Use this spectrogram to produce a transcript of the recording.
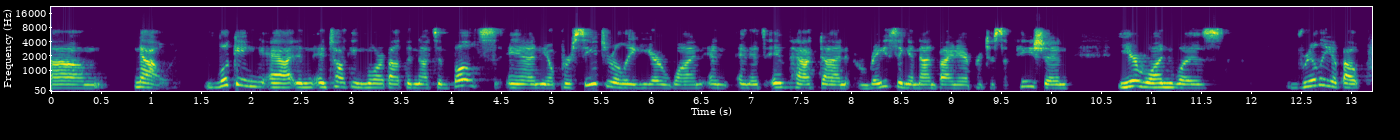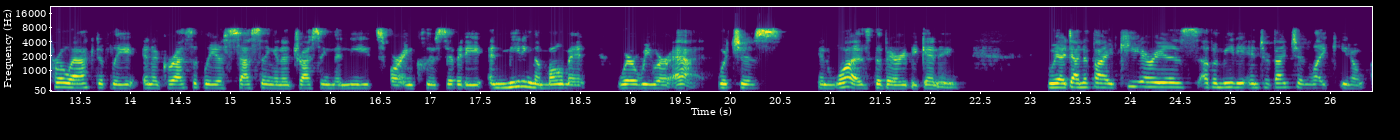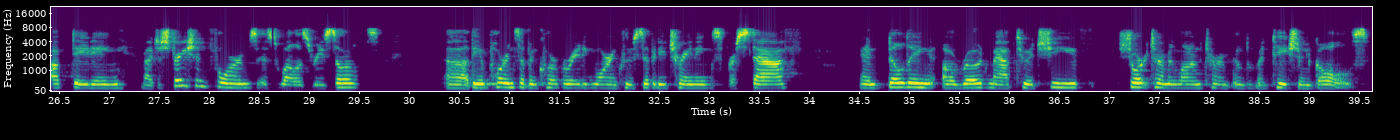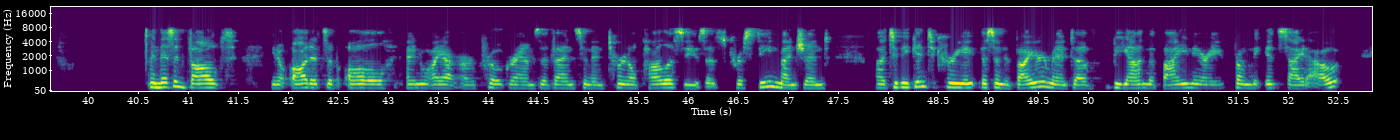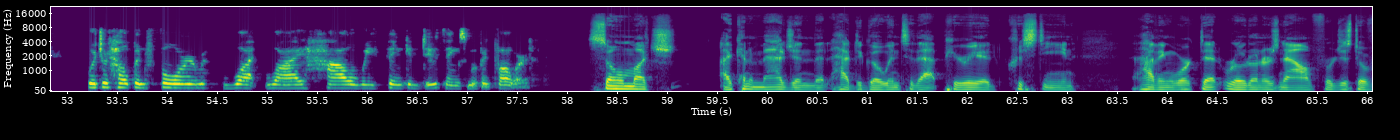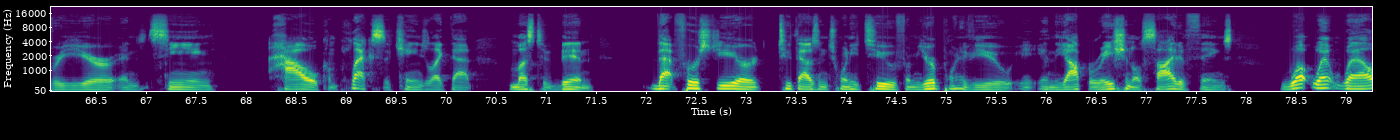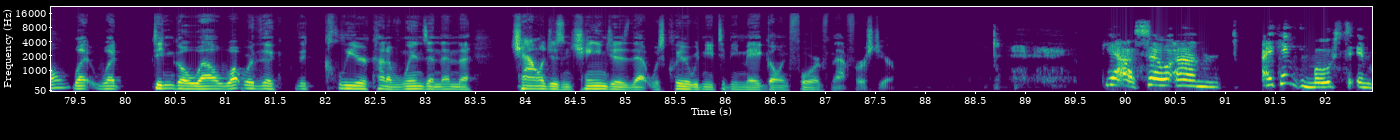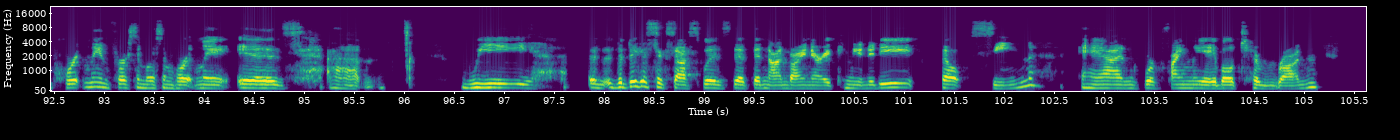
Um, now, looking at and, and, talking more about the nuts and bolts and you know procedurally year one and, and its impact on racing and non-binary participation year one was really about proactively and aggressively assessing and addressing the needs for inclusivity and meeting the moment where we were at, which is and was the very beginning. We identified key areas of immediate intervention, like you know, updating registration forms as well as results, uh, the importance of incorporating more inclusivity trainings for staff, and building a roadmap to achieve short-term and long-term implementation goals. And this involved you know, audits of all NYRR programs, events, and internal policies, as Christine mentioned, uh, to begin to create this environment of beyond the binary from the inside out, which would help inform what, why, how we think and do things moving forward. So much I can imagine that had to go into that period, Christine, having worked at Roadrunners now for just over a year and seeing how complex a change like that must have been that first year 2022 from your point of view in the operational side of things what went well? What what didn't go well? What were the the clear kind of wins and then the challenges and changes that was clear would need to be made going forward from that first year? Yeah so um i think most importantly and first and most importantly is um we the biggest success was that the non-binary community felt seen and were finally able to run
